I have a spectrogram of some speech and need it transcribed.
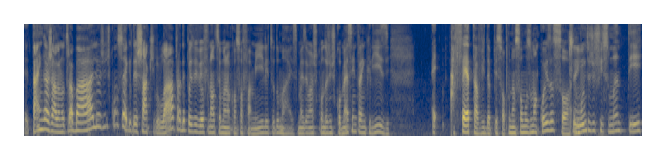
estar tá engajado no trabalho, a gente consegue deixar aquilo lá para depois viver o final de semana com a sua família e tudo mais. Mas eu acho que quando a gente começa a entrar em crise, é, afeta a vida pessoal, porque nós somos uma coisa só. É Sim. É muito difícil manter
